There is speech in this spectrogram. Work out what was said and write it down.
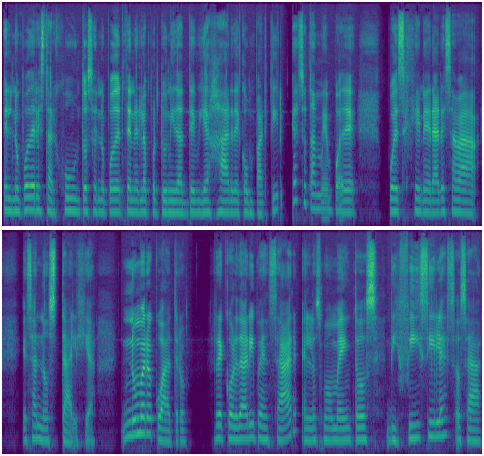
el no poder estar juntos, el no poder tener la oportunidad de viajar, de compartir, eso también puede pues generar esa, esa nostalgia. Número cuatro, recordar y pensar en los momentos difíciles, o sea,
